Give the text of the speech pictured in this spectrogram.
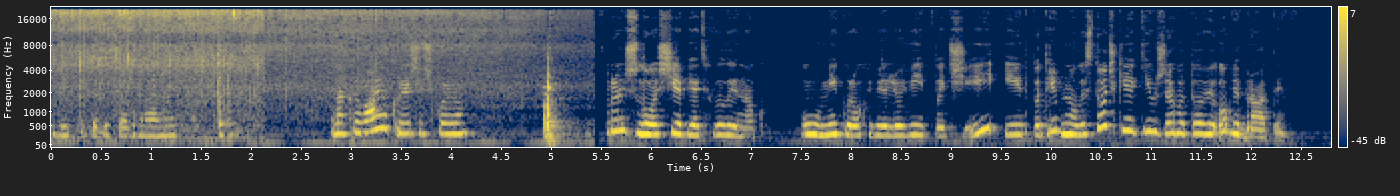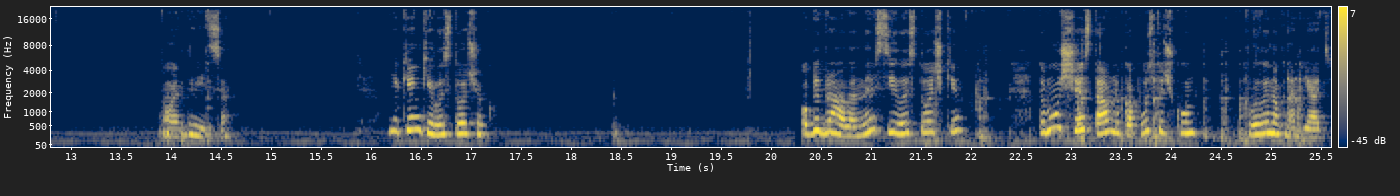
250 грамів. Накриваю кришечкою. Пройшло ще 5 хвилинок у мікрохвильовій печі, і потрібно листочки, які вже готові, обібрати. Ось, дивіться. Якенький листочок. Обібрала не всі листочки, тому ще ставлю капусточку хвилинок на 5.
